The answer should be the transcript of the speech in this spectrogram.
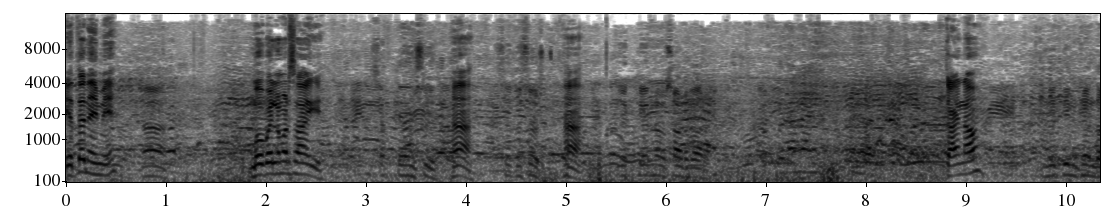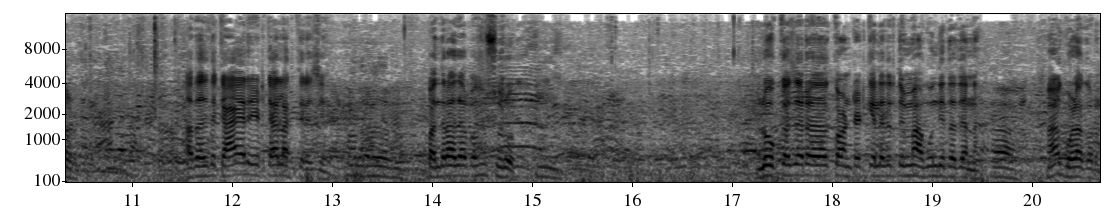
येता नेहमी? मोबाईल नंबर सांगा की. सत्याऐंशी. हां. सदुसष्ट. हां. एक्क्याण्णव साठ बारा काय नाव? नितीन खेंदाड. आता इथे काय रेट काय लागते त्याचे पंधरा हजार. पंधरा हजारपासून सुरू. लोक जर कॉन्टॅक्ट केले तर तुम्ही मागून देता त्यांना. हां. हां गोळा करून.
